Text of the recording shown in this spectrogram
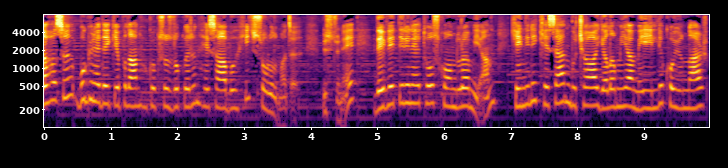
Dahası bugüne dek yapılan hukuksuzlukların hesabı hiç sorulmadı. Üstüne devletlerine toz konduramayan, kendini kesen bıçağı yalamaya meyilli koyunlar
